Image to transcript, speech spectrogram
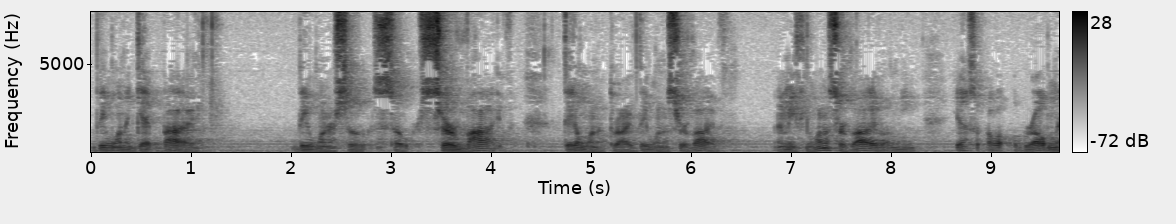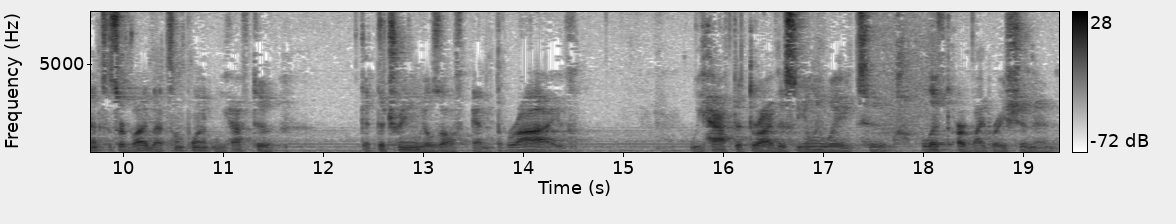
They want to get by. They want to so, so survive. They don't want to thrive. They want to survive. I mean, if you want to survive, I mean, yes, we're all meant to survive. At some point, we have to get the training wheels off and thrive. We have to thrive. This is the only way to lift our vibration and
